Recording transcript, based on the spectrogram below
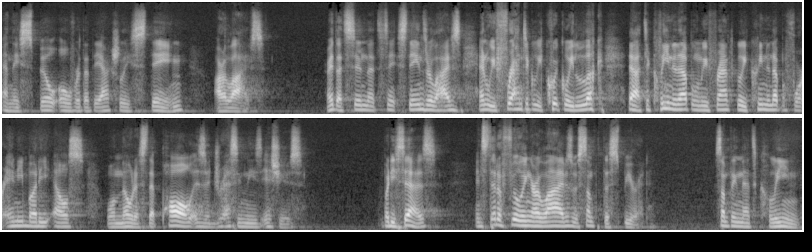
and they spill over, that they actually stain our lives. Right? That sin that stains our lives, and we frantically, quickly look uh, to clean it up, and we frantically clean it up before anybody else will notice that Paul is addressing these issues. But he says, instead of filling our lives with something the Spirit, something that's clean,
